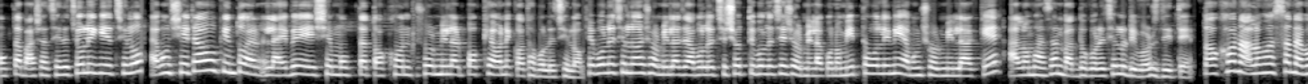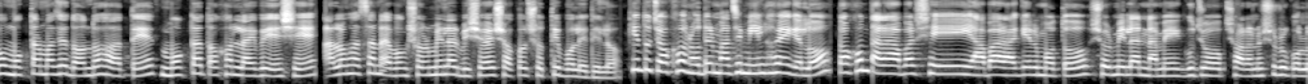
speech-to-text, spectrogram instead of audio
মুক্তা বাসা ছেড়ে চলে গিয়েছিল এবং সেটাও কিন্তু লাইভে এসে মুক্তা তখন শর্মিলার পক্ষে অনেক কথা বলেছিল। সে বলেছিল, শর্মিলা যা বলেছে সত্যি বলেছে, শর্মিলা কোনো মিথ্যা বলেনি এবং শর্মিলাকে আলম হাসান বাধ্য করেছিল ডিভোর্স দিতে। তখন আলম হাসান এবং মুক্তার মাঝে দ্বন্দ্ব হওয়াতে মুক্তা তখন লাইভে এসে আলম হাসান এবং শর্মিলার বিষয়ে সকল সত্যি বলে দিল। কিন্তু যখন ওদের মাঝে মিল হয়ে গেল, তখন তারা আবার সেই আবার আগের মতো শর্মিলার নামে গুজব ছড়ানো শুরু করল,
